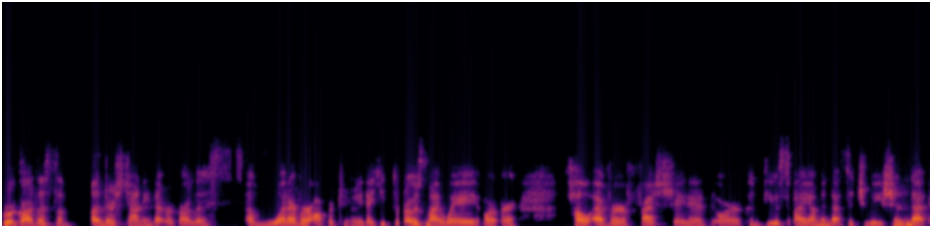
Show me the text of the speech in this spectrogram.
regardless of understanding that regardless of whatever opportunity that he throws my way or however frustrated or confused I am in that situation, that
